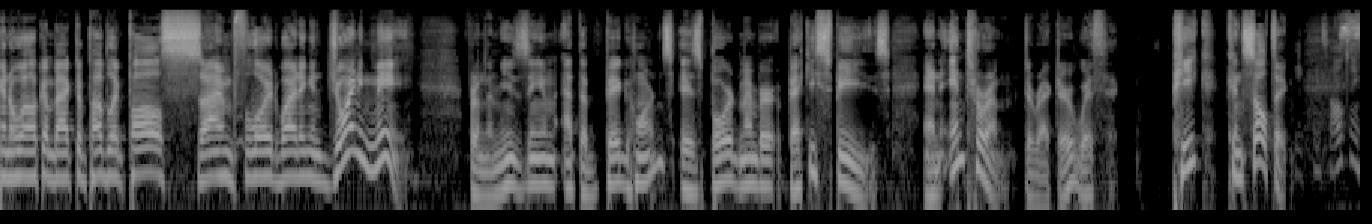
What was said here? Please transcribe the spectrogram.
Morning and welcome back to Public Pulse. I'm Floyd Whiting, and joining me From the museum at the Bighorns is board member Becky Spees, an interim director with Peak Consulting Consulting.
